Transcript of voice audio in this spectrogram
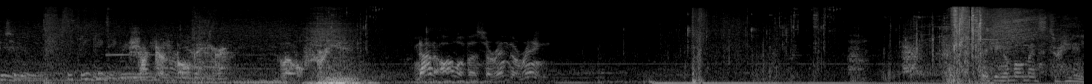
Shotgun bolt countdown. here. Level 3. Not all of us are in the ring. Taking a moment to heal.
